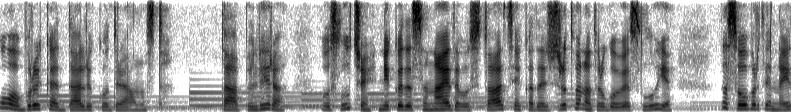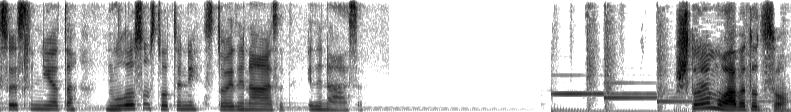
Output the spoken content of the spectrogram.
ова бројка е далеко од реалноста. Таа апелира, во случај некој да се најде во ситуација каде е жртва на трговија со луѓе, да се обрати на СОС линијата 0800 111 11. Што е муабетот со?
